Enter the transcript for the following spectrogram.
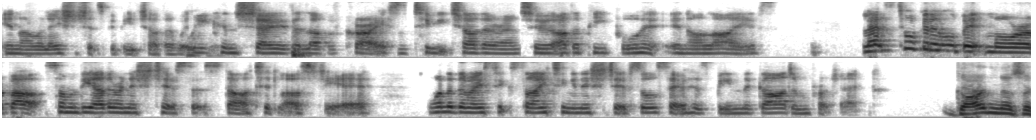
in our relationships with each other. We can show the love of Christ to each other and to other people in our lives. Let's talk a little bit more about some of the other initiatives that started last year. One of the most exciting initiatives also has been the Garden Project. Garden is a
